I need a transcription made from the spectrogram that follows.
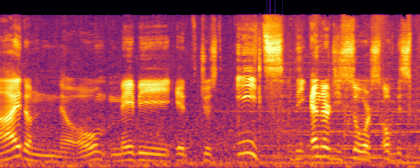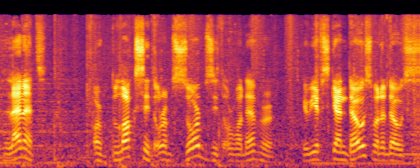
I don't know. Maybe it just eats the energy source of this planet. Or blocks it, or absorbs it, or whatever. Okay, we have scanned those. What are those?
